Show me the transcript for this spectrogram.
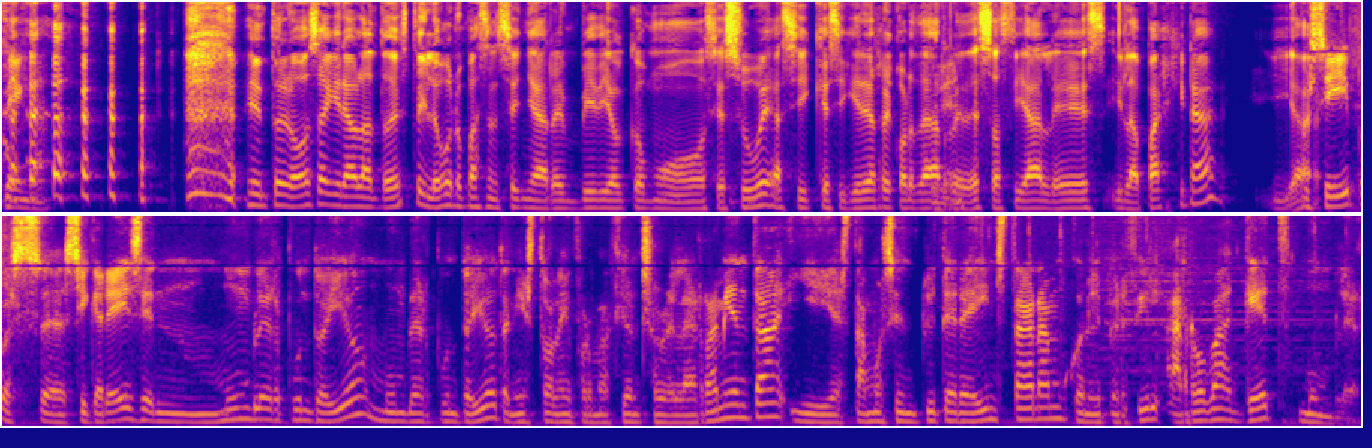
Venga. Entonces vamos a seguir hablando de esto y luego nos vas a enseñar en vídeo cómo se sube. Así que si quieres recordar redes sociales y la página, pues sí, pues eh, si queréis en mumbler.io, mumbler.io tenéis toda la información sobre la herramienta y estamos en Twitter e Instagram con el perfil arroba getmumbler.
